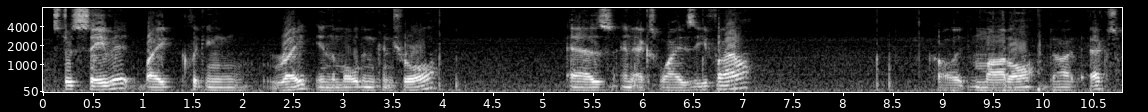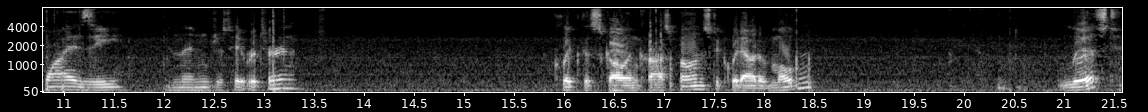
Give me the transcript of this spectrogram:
let's just save it by clicking right in the Molden control as an XYZ file. Call it model.xyz and then just hit return. Click the skull and crossbones to quit out of Molden. List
